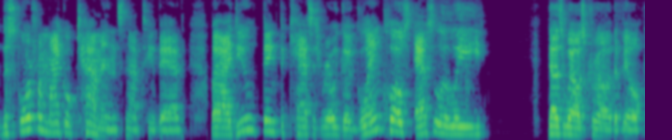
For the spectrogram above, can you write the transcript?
the score from Michael Kamen's not too bad, but I do think the cast is really good. Glenn Close absolutely does well as Cruella de Vil.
